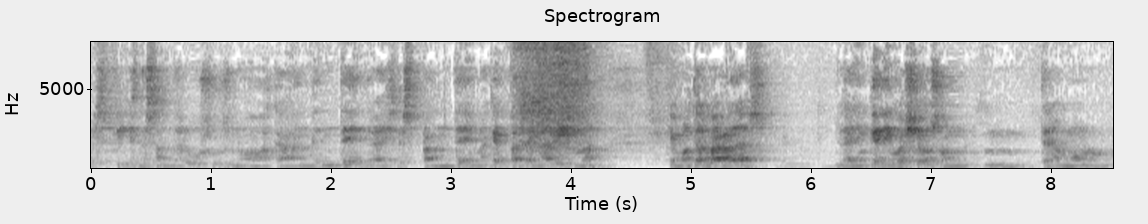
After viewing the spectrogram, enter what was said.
els fills de andalusos no acaben d'entendre i s'espantem aquest paternalisme que moltes vegades la gent que diu això són, tenen molt,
